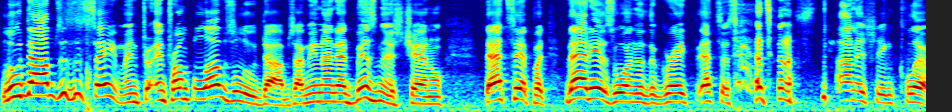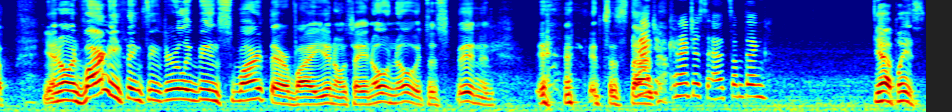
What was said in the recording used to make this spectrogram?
Lou Dobbs is the same, and, Tr- and Trump loves Lou Dobbs. I mean, on that business channel, that's it. But that is one of the great. That's a, that's an astonishing clip. You know, and Varney thinks he's really being smart there by you know saying, "Oh no, it's a spin." It, it's Can I, astonishing. can I just add something? Yeah, please.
